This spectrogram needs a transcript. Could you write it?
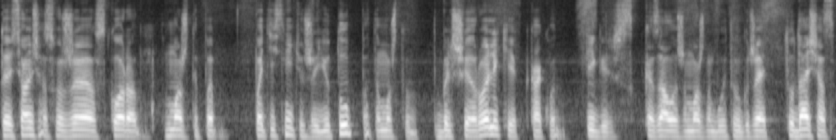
то есть он сейчас уже скоро может и потеснить уже YouTube, потому что большие ролики, как вот Игорь сказал, уже можно будет выгружать. Туда сейчас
